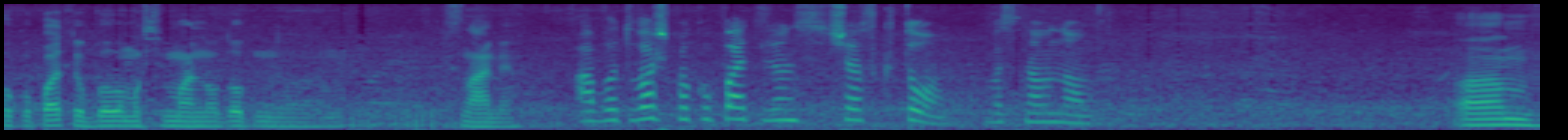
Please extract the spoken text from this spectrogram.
покупателю было максимально удобно с нами. А вот ваш покупатель, он сейчас кто в основном? Ам,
